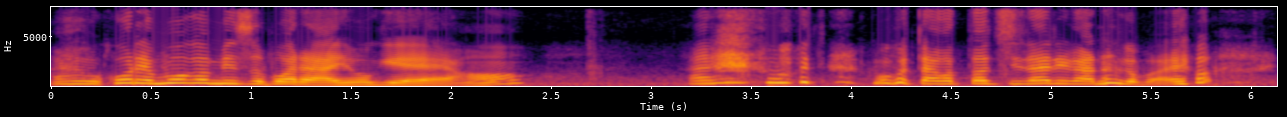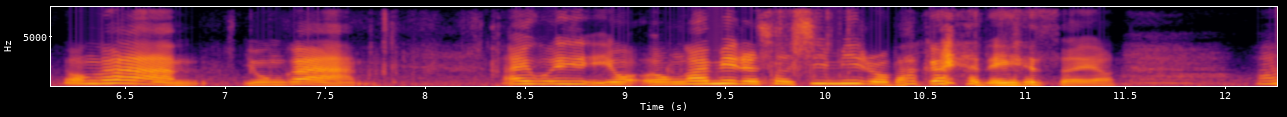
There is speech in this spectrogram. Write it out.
아유 고래 먹으면서 보라 여기에 어? 아유 먹었다고 또 지다리 가는 거 봐요. 용감 용감 아이고 이 용- 용감이를 소심이로 바꿔야 되겠어요. 아,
